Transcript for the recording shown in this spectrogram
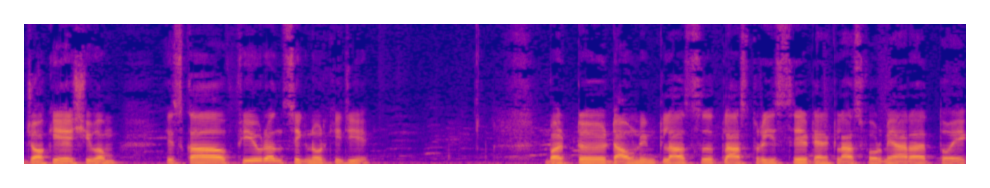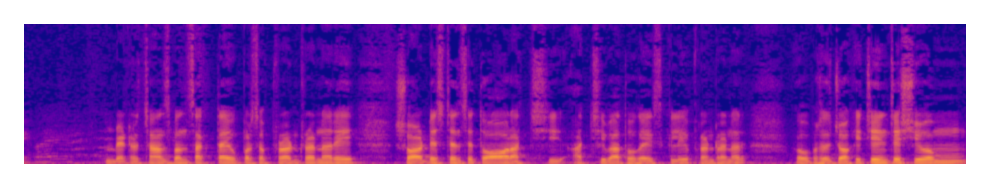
jockey है शिवम। इसका फ्यू रन इग्नोर कीजिए। But down in class class three से डायरेक्ट क्लास फोर में आ रहा है तो एक बेटर चांस बन सकता है। ऊपर से फ्रंट रनर है। शॉर्ट डिस्टेंस है तो और अच्छी अच्छी बात होगा इसके लिए फ्रंट रनर ऊपर से चौकी चेंज है, शिवम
